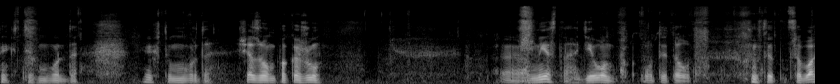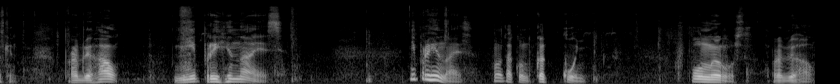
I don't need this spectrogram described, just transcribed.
Эх ты морда. Эх ты морда. Сейчас вам покажу место, где он вот это вот вот этот собакин пробегал, не пригинаясь. Не пригинаясь. Вот так он, как конь. В полный рост пробегал.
